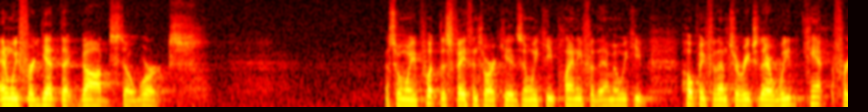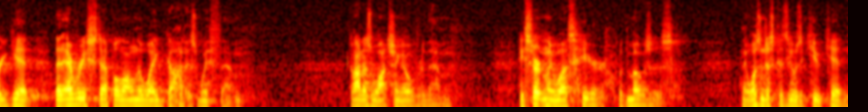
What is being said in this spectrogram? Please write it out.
and we forget that God still works. And so when we put this faith into our kids and we keep planning for them and we keep hoping for them to reach there, we can't forget that every step along the way, God is with them. God is watching over them. He certainly was here with Moses. And it wasn't just because he was a cute kid.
